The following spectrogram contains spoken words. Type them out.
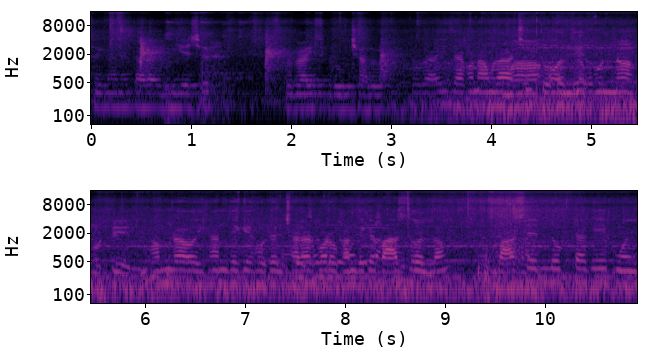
সেখানে তারা গিয়েছে। তো গাইস রুম ছাড়লাম। তো গাইস এখন আমরা আছি অন্নপূর্ণা হোটেল আমরা ওইখান থেকে হোটেল ছাড়ার পর ওখান থেকে বাস ধরলাম। বাসের লোকটাকে পঁয়-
